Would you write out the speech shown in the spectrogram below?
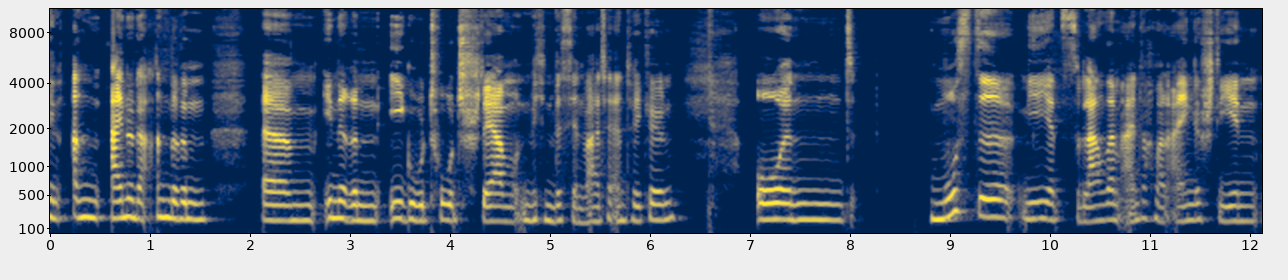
den an, ein oder anderen ähm, inneren Ego-Tod sterben und mich ein bisschen weiterentwickeln. Und musste mir jetzt so langsam einfach mal eingestehen,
